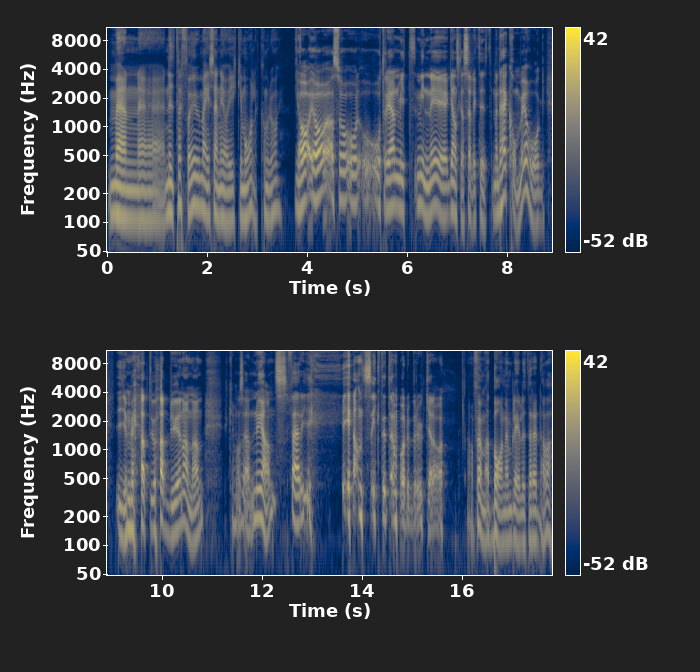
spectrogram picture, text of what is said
Men eh, ni träffade ju mig sen när jag gick i mål, kommer du ihåg? Ja, ja, alltså och, och, återigen, mitt minne är ganska selektivt. Men det här kommer jag ihåg i och med att du hade ju en annan, kan man säga, nyans, färg i ansiktet än vad du brukar ha. Jag har för mig att barnen blev lite rädda va?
